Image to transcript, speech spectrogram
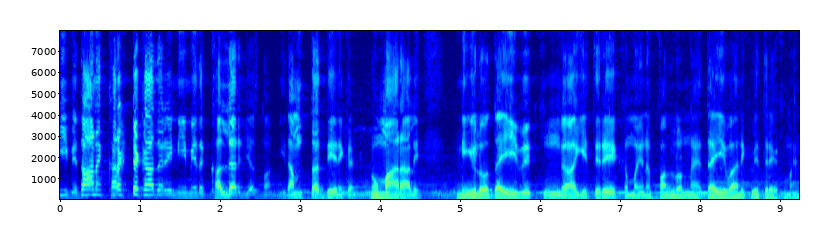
ఈ విధానం కరెక్ట్ కాదని నీ మీద కల్లరి చేస్తావు ఇదంతా దేనికంటే? నువ్వు మారాలి. నీలో దైవికంగా వ్యతిరేకమైన పనులు ఉన్నాయి. దైవానికి వ్యతిరేకమైన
